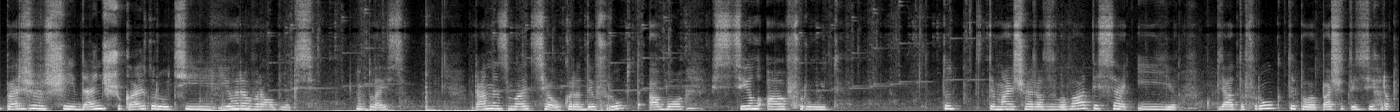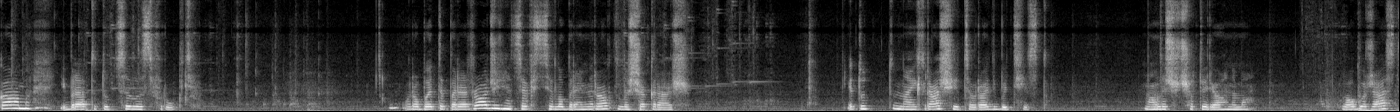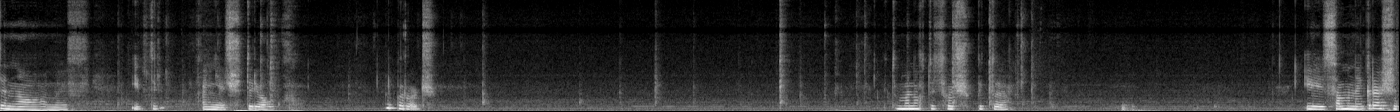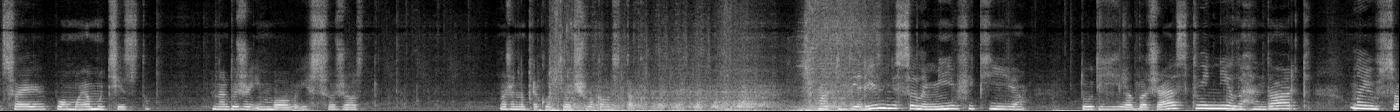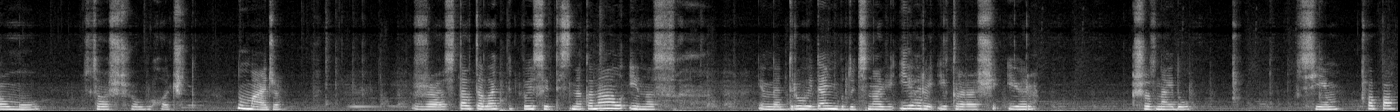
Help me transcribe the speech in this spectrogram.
Перший день шукай круті ігри в Роблоксі. На Плейс. Гра називається Укради фрукт або Steal a Fruit. Тут ти маєш розвиватися і купляти фрукти, пешити з ігроками і брати тут сили з фруктів. Робити переродження цих стілобрейнерів лише краще. І тут найкраще це вроді би тісто. Ну, лише чотирьох нема. Два божественних і три. А ні, чотирьох. Ну, коротше. До мене хтось хоче піти. І саме найкраще це по-моєму тісто. Воно дуже імбове і жорстке. Може, наприклад, цього чувака ось так. Тут є різні сили, міфіки, тут є божественні, легендарки, ну і всьому, все, що ви хочете. Ну, майже. Вже ставте лайк, підписуйтесь на канал і нас. І на другий день будуть нові ігри і кращі ігри. Якщо знайду. Всім па-па.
